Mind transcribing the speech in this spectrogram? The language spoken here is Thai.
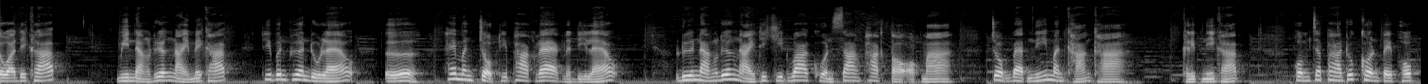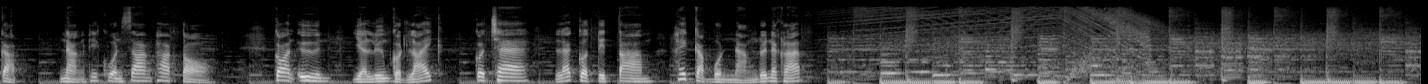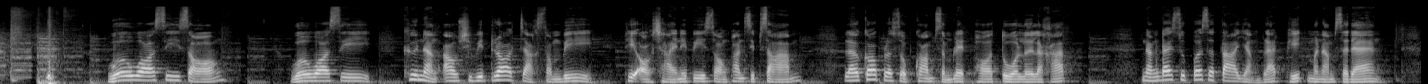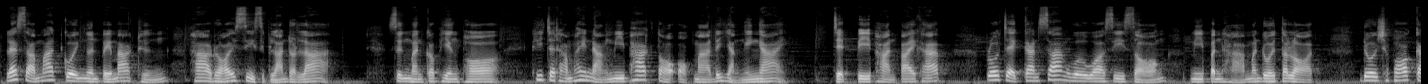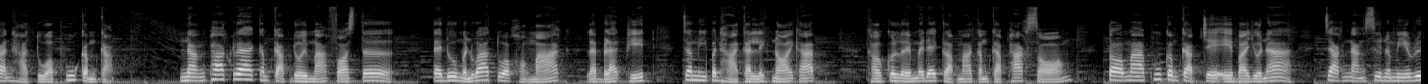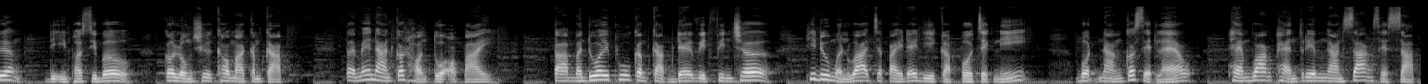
สวัสดีครับ มีหนังเรื่องไหนไหมครับ ที่เพื่อนๆดูแล้ว เออ ให้มันจบที่ภาคแรกและดีแล้ว หรือหนังเรื่องไหนที่คิดว่าควรสร้างภาคต่อออกมา จบแบบนี้มันค้างคา คลิปนี้ครับ ผมจะพาทุกคนไปพบกับ หนังที่ควรสร้างภาคต่อ ก่อนอื่นอย่าลืมกดไลค์กดแชร์ และกดติดตามให้กับบนหนังด้วยนะครับ World War C 2 World War C คือหนังเอาชีวิตรอดจากซอมบี้ที่ออกฉายในปี 2013 แล้วก็ประสบความสำเร็จพอตัวเลยล่ะครับ หนังได้ซูเปอร์สตาร์อย่างแบรดพิตมานำแสดง และสามารถโกยเงินไปมากถึง 540 ล้านดอลลาร์ ซึ่งมันก็เพียงพอที่จะทำให้หนังมีภาคต่อออกมาได้อย่างง่าย ๆ 7 ปีผ่านไปครับ โปรเจกต์การสร้าง World War C 2มีปัญหามาโดยตลอด โดยเฉพาะการหาตัวผู้กำกับ หนังภาคแรกกำกับโดยมาร์คฟอสเตอร์แต่ดูเหมือนว่าตัวของมาร์คและแบรดพิตจะมีปัญหากันเล็กน้อยครับ เขาก็เลยไม่ได้กลับมากำกับภาค 2 ต่อมาผู้กำกับ J.A. Bayona จากหนังซึนามิเรื่อง The Impossible ก็ลงชื่อเข้ามากำกับ แต่ไม่นานก็ถอนตัวออกไป ตามมาด้วยผู้กำกับเดวิดฟินเชอร์ที่ดูเหมือนว่าจะไปได้ดีกับโปรเจกต์นี้ บทหนังก็เสร็จแล้ว แถมวางแผนเตรียมงานสร้างเสร็จสับ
